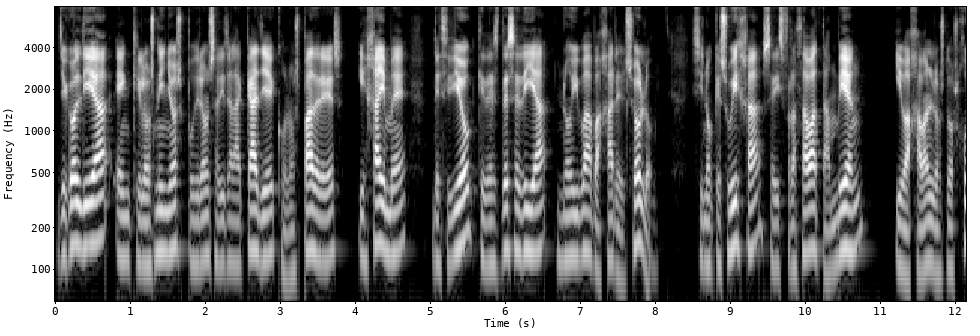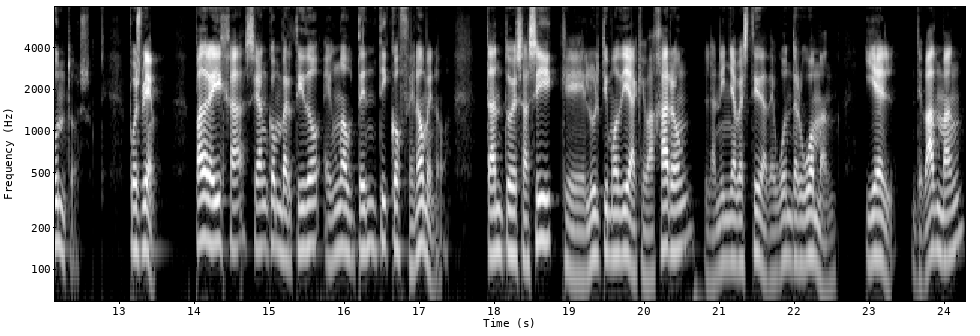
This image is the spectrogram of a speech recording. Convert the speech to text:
Llegó el día en que los niños pudieron salir a la calle con los padres y Jaime decidió que desde ese día no iba a bajar él solo, sino que su hija se disfrazaba también y bajaban los dos juntos. Pues bien, padre e hija se han convertido en un auténtico fenómeno. Tanto es así que el último día que bajaron, la niña vestida de Wonder Woman y él de Batman,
